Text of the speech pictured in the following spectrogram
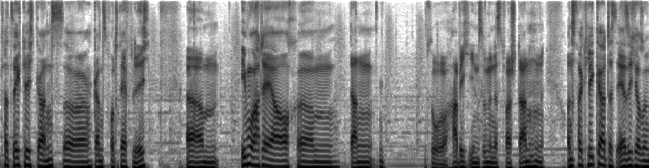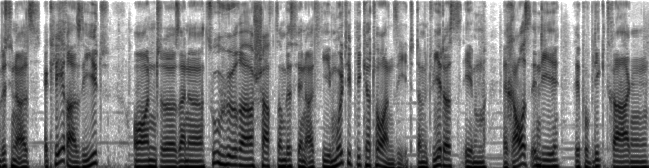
tatsächlich ganz, äh, ganz vortrefflich. Ähm, irgendwo hat er ja auch ähm, dann, so habe ich ihn zumindest verstanden, uns verklickert, dass er sich ja so ein bisschen als Erklärer sieht und äh, seine Zuhörerschaft so ein bisschen als die Multiplikatoren sieht, damit wir das eben raus in die Republik tragen,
